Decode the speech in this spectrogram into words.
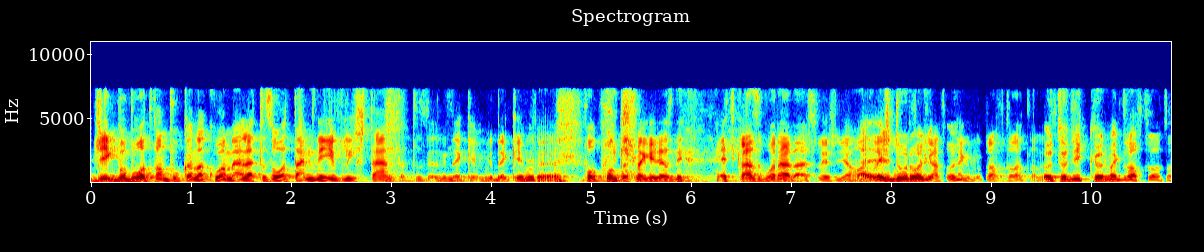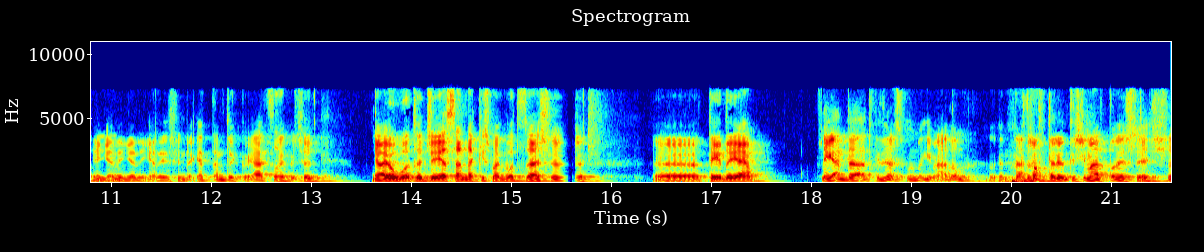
Jake Bob ott van Pukanakua mellett az all-time név listán, tehát az mindenképp, mindenképp fontos megjegyezni. Egy klasszból ráadásul, és ugye a És durva, hogy, hogy ötödik kör meg draftolatlan. Igen, igen, igen, és mind a ketten tök játszanak, úgyhogy ja, jó volt, hogy JSN-nek is meg volt az első uh, TD-je. Igen, de hát Witherspoon meg imádom. A draft előtt is imádtam, és, és,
